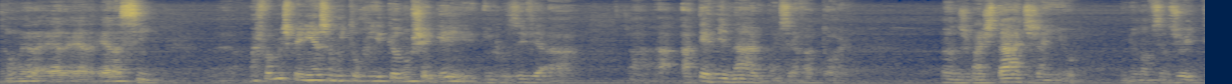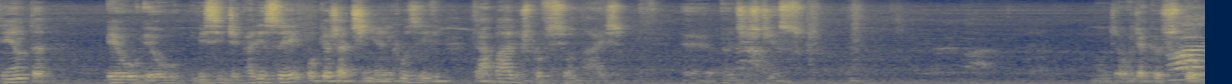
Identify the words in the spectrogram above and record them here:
Então era, era, era, assim. Mas foi uma experiência muito rica. Eu não cheguei, inclusive, a, a, a terminar o conservatório. Anos mais tarde, já em 1980, eu, eu me sindicalizei porque eu já tinha, inclusive, trabalhos profissionais é, antes disso. Onde, onde é que eu estou? Ah,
